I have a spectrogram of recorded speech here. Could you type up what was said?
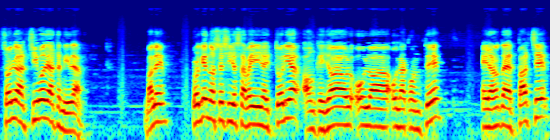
Son los archivos de la eternidad. ¿Vale? Porque no sé si ya sabéis la historia, aunque yo os la, conté en la nota de parche,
